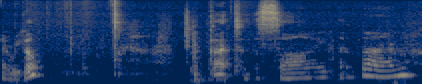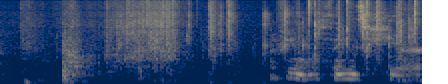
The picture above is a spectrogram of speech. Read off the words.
There we go. Put that to the side and then a few more things here.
